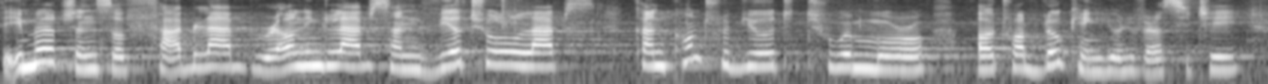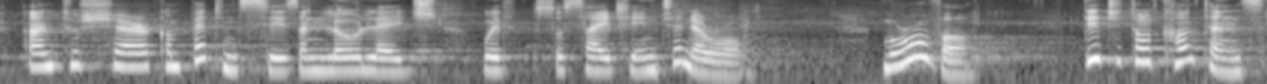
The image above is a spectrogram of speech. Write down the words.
the emergence of Fab Lab, learning labs, and virtual labs can contribute to a more outward-looking university and to share competencies and knowledge with society in general. Moreover, digital contents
